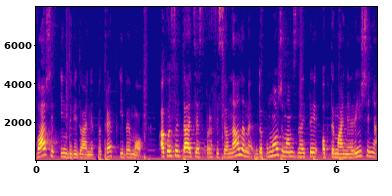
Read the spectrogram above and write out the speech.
ваших індивідуальних потреб і вимог. А консультація з професіоналами допоможе вам знайти оптимальне рішення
